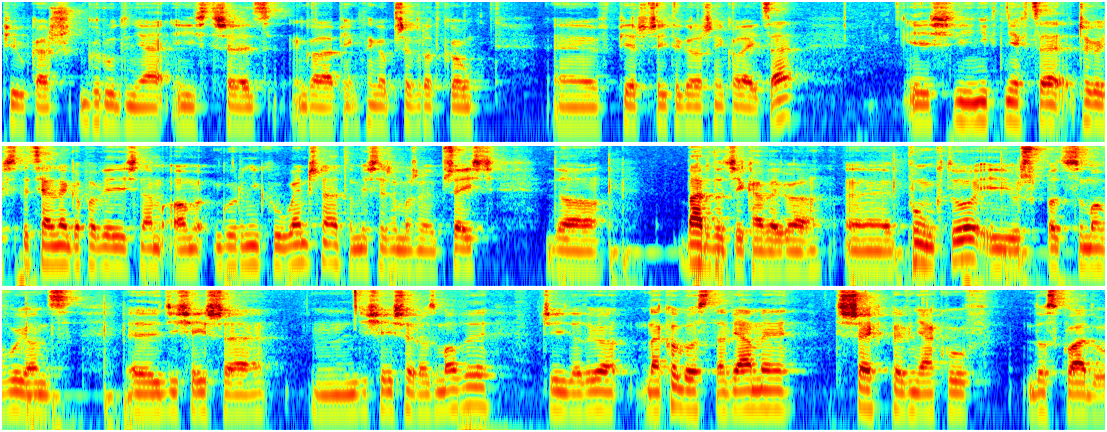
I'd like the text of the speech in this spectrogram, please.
piłkarz Grudnia i strzelec gola pięknego przewrotką w pierwszej tegorocznej kolejce. Jeśli nikt nie chce czegoś specjalnego powiedzieć nam o Górniku Łęczna, to myślę, że możemy przejść do bardzo ciekawego y, punktu i już podsumowując y, dzisiejsze, dzisiejsze rozmowy, czyli do tego, na kogo stawiamy trzech pewniaków do składu.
